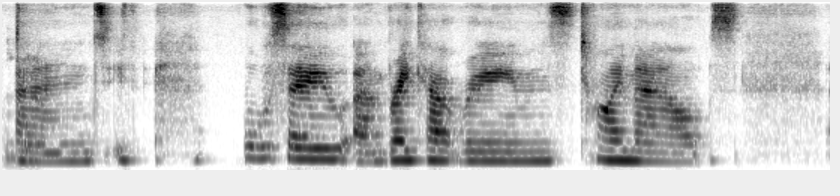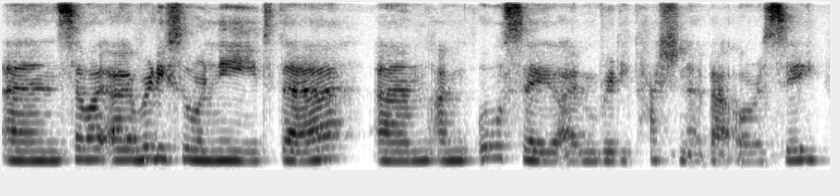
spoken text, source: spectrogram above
Yeah. and it, also um, breakout rooms, timeouts. And so I, I really saw a need there. Um, I'm also I'm really passionate about oracy.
